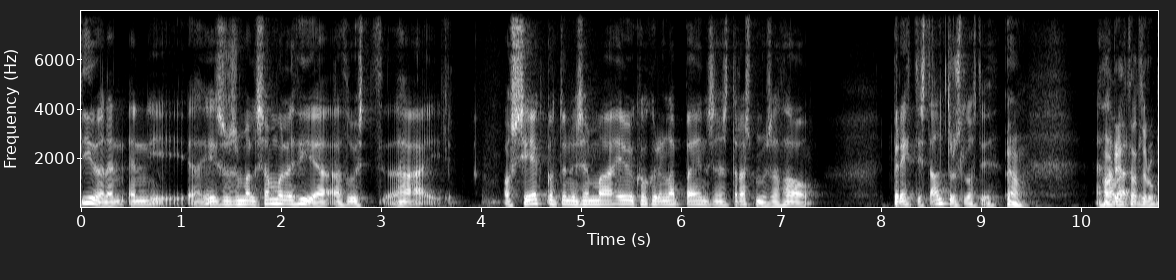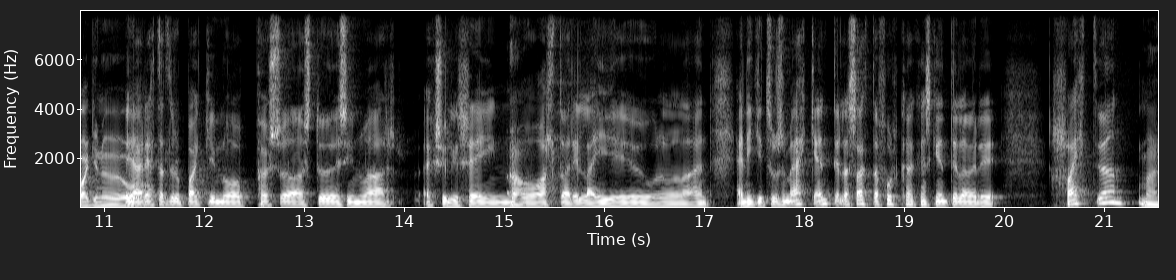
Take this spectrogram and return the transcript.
stíðan en, en ég, ég er svo sem alveg sammálega því að, að þú veist að, á sekundunni sem að yfirkokkurinn labbaði inn sem Rasmus að þá breyttist andrúsloftið já, var- rétt allir úr bakinu og, ég rétt allir úr bakkinu og pössa að stöðið sín var actually hrein og allt var í lægi en, en ég get svo sem ekki endilega sagt að fólk hafa kannski endilega verið hrætt við hann. Nei,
